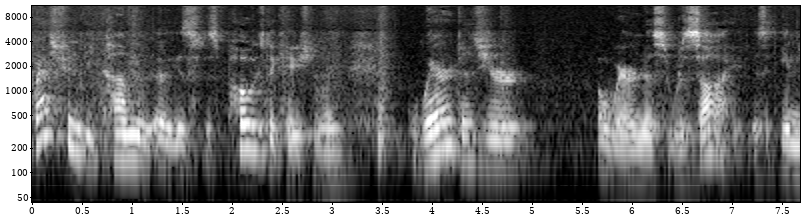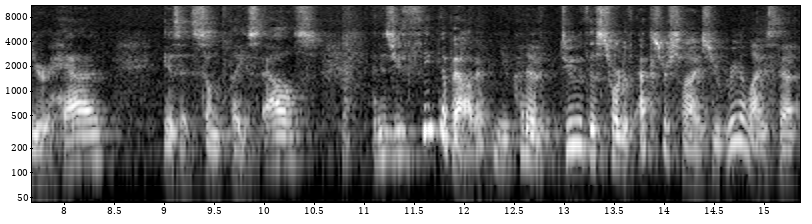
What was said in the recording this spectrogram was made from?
question becomes uh, is, is posed occasionally where does your awareness reside? Is it in your head? Is it someplace else? And as you think about it, and you kind of do this sort of exercise, you realize that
